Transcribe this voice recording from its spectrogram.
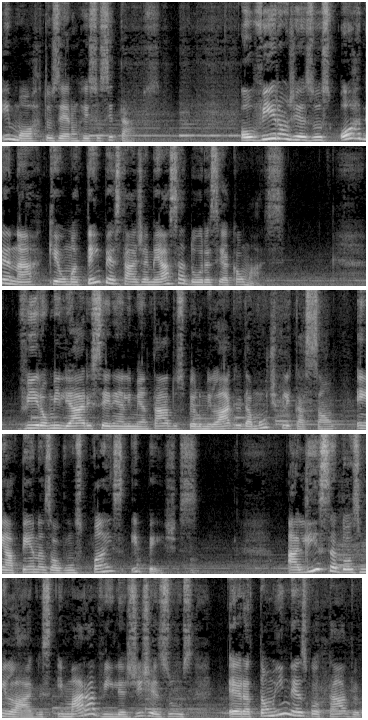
e mortos eram ressuscitados. Ouviram Jesus ordenar que uma tempestade ameaçadora se acalmasse viram milhares serem alimentados pelo milagre da multiplicação em apenas alguns pães e peixes. A lista dos milagres e maravilhas de Jesus era tão inesgotável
